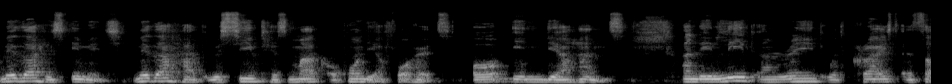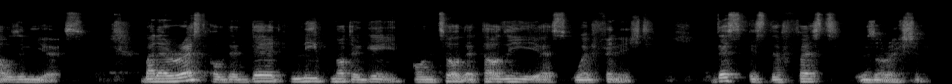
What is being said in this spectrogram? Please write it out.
neither his image, neither had received his mark upon their foreheads or in their hands. And they lived and reigned with Christ a thousand years. But the rest of the dead lived not again until the thousand years were finished. This is the first resurrection.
